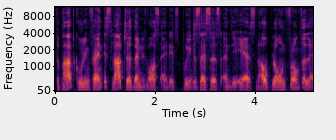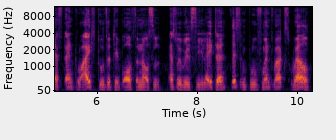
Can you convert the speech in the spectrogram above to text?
The part cooling fan is larger than it was at its predecessors and the air is now blown from the left and right to the tip of the nozzle, as we will see later, this improvement works well.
